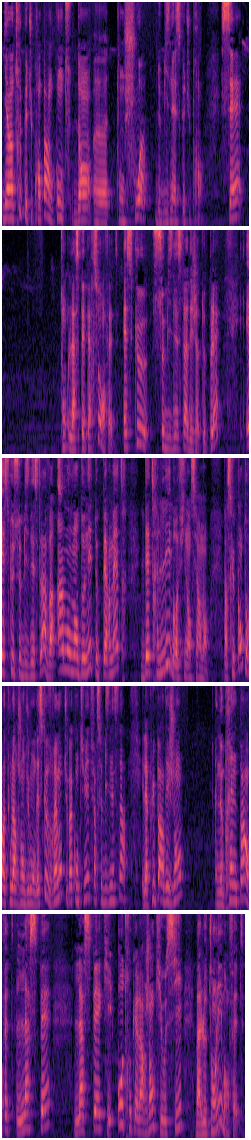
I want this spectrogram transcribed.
il y a un truc que tu prends pas en compte dans euh, ton choix de business que tu prends. C'est l'aspect perso en fait. Est-ce que ce business-là déjà te plaît? Est-ce que ce business-là va à un moment donné te permettre d'être libre financièrement? Parce que quand tu auras tout l'argent du monde, est-ce que vraiment tu vas continuer de faire ce business-là? Et la plupart des gens ne prennent pas en fait l'aspect l'aspect qui est autre que l'argent, qui est aussi bah, le temps libre en fait.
